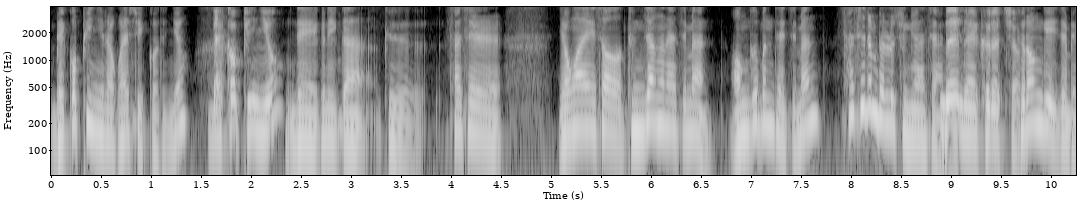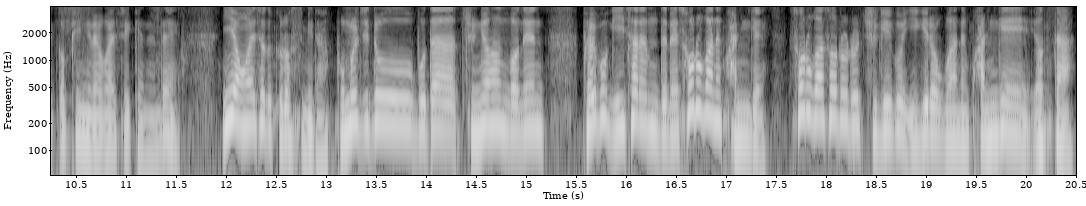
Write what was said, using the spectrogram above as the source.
맥커핀이라고 할 수 있거든요. 맥커핀이요? 네, 그러니까 그 사실 영화에서 등장은 하지만 언급은 되지만 사실은 별로 중요하지 않아요. 네, 네, 그렇죠. 그런 게 이제 맥커핀이라고 할 수 있겠는데 이 영화에서도 그렇습니다. 보물지도보다 중요한 거는 결국 이 사람들의 서로 간의 관계, 서로가 서로를 죽이고 이기려고 하는 관계였다.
